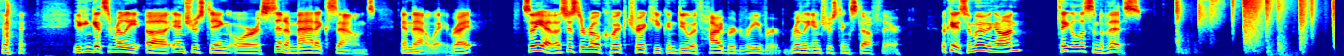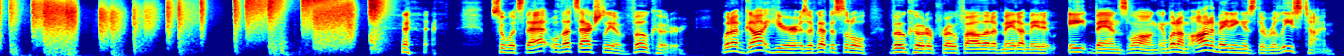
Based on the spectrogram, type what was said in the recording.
you can get some really uh, interesting or cinematic sounds in that way, right? So yeah, that's just a real quick trick you can do with hybrid reverb. Really interesting stuff there. Okay, so moving on, take a listen to this. so, what's that? Well, that's actually a vocoder. What I've got here is I've got this little vocoder profile that I've made. I made it eight bands long, and what I'm automating is the release time.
